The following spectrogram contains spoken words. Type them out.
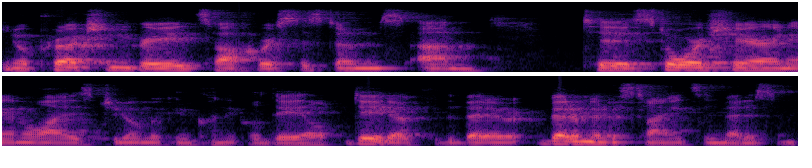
you know, production grade software systems um, to store, share, and analyze genomic and clinical data, for the better, betterment of science and medicine.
